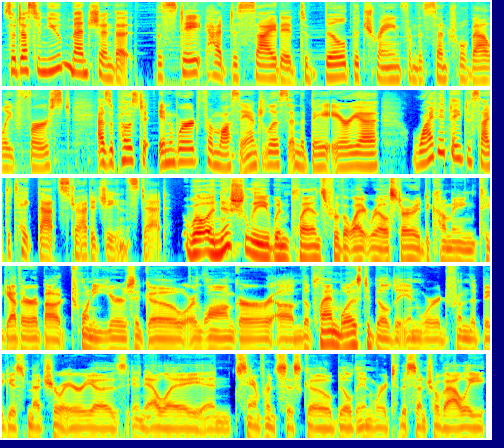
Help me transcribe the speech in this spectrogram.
So, Dustin, you mentioned that the state had decided to build the train from the Central Valley first, as opposed to inward from Los Angeles and the Bay Area. Why did they decide to take that strategy instead? Well, initially, when plans for the light rail started coming together about 20 years ago or longer, um, the plan was to build inward from the biggest metro areas in LA and San Francisco, build inward to the Central Valley.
